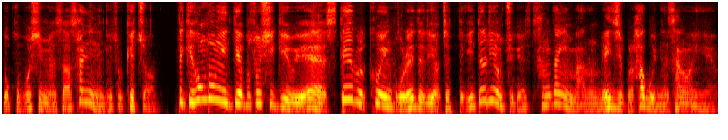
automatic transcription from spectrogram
놓고 보시면서 살리는 게 좋겠죠. 특히 홍콩 ETF 소식 이후에 스테이블 코인 고래들이 어쨌든 이더리움 쪽에 상당히 많은 매집을 하고 있는 상황이에요.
